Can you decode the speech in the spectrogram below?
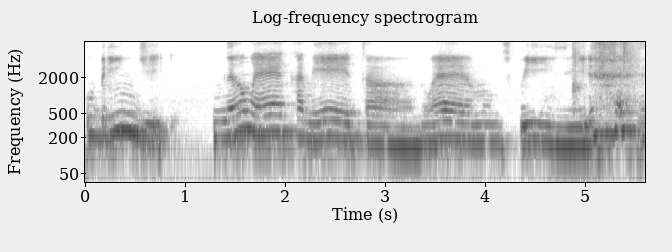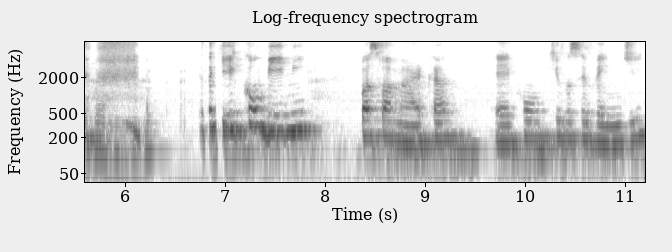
o brinde não é caneta, não é um squeeze. Isso aqui combine com a sua marca, é, com o que você vende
